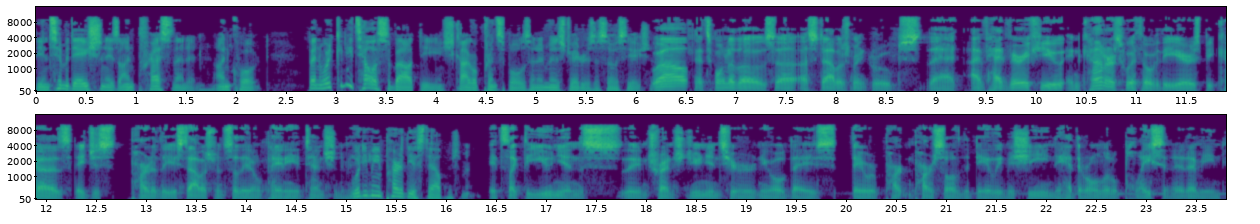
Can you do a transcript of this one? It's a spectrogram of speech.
the intimidation is unprecedented, unquote. Ben, what can you tell us about the Chicago Principals and Administrators Association? Well, it's one of those uh, establishment groups that I've had very few encounters with over the years because they just part of the establishment, so they don't pay any attention to me. What do you mean part of the establishment? It's like the unions, the entrenched unions here in the old days. They were part and parcel of the Daley machine. They had their own little place in it. I mean,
